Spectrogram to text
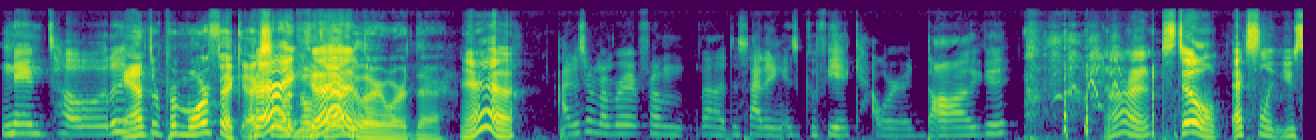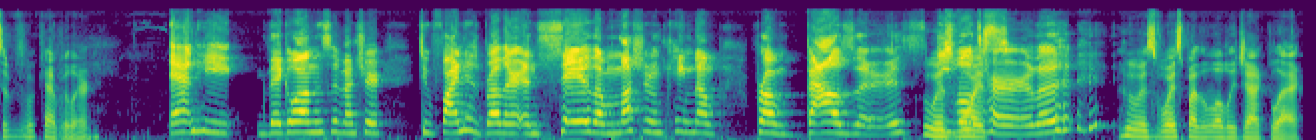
named Toad. Anthropomorphic. Very Excellent good. vocabulary word there. Yeah. I just remember it from uh, deciding is Goofy a cow or a dog. All right. Still, excellent use of vocabulary. And he they go on this adventure to find his brother and save the Mushroom Kingdom from Bowser's Who is evil voiced- turn. Who is voiced by the lovely Jack Black.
